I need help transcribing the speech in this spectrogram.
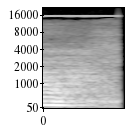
Oh.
